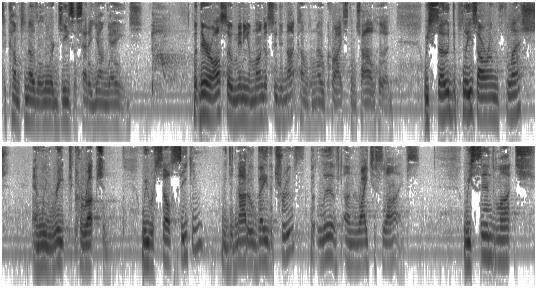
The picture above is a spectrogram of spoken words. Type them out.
to come to know the Lord Jesus at a young age. But there are also many among us who did not come to know Christ in childhood. We sowed to please our own flesh, and we reaped corruption. We were self seeking. We did not obey the truth, but lived unrighteous lives. We sinned much,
